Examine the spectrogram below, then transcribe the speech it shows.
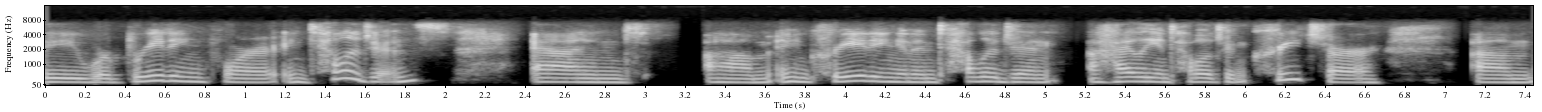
they were breeding for intelligence and um, in creating an intelligent, a highly intelligent creature, um,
